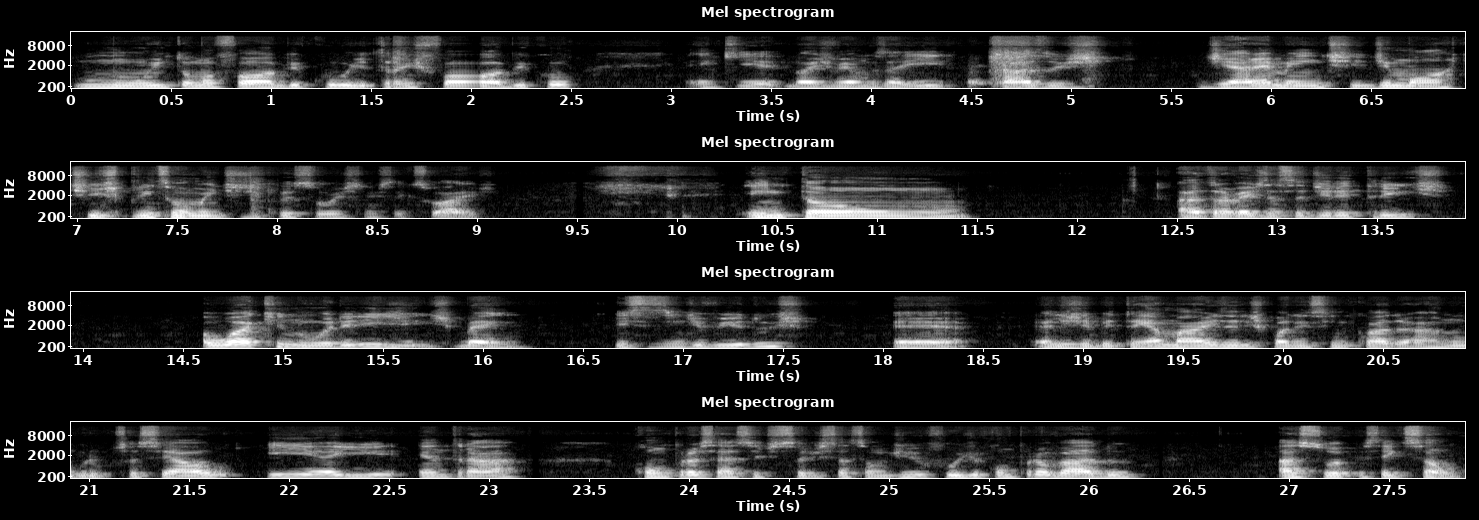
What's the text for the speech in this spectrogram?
muito homofóbico e transfóbico, em que nós vemos aí casos diariamente de mortes, principalmente de pessoas transexuais. Então, através dessa diretriz, o Acnur ele diz, bem, esses indivíduos é, LGBTIA+, eles podem se enquadrar num grupo social e aí entrar com o processo de solicitação de refúgio comprovado a sua perseguição.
